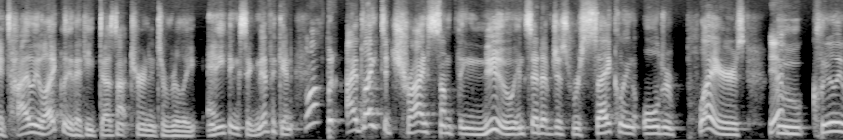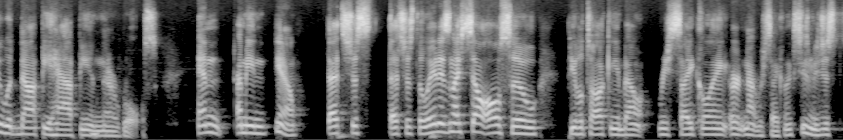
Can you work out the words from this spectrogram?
It's highly likely that he does not turn into really anything significant, Well- but I'd like to try something new instead of just recycling older players Yeah. who clearly would not be happy in their roles. And I mean, you know, that's just, that's just the way it is. And I saw also people talking about recycling or not recycling, excuse me, just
